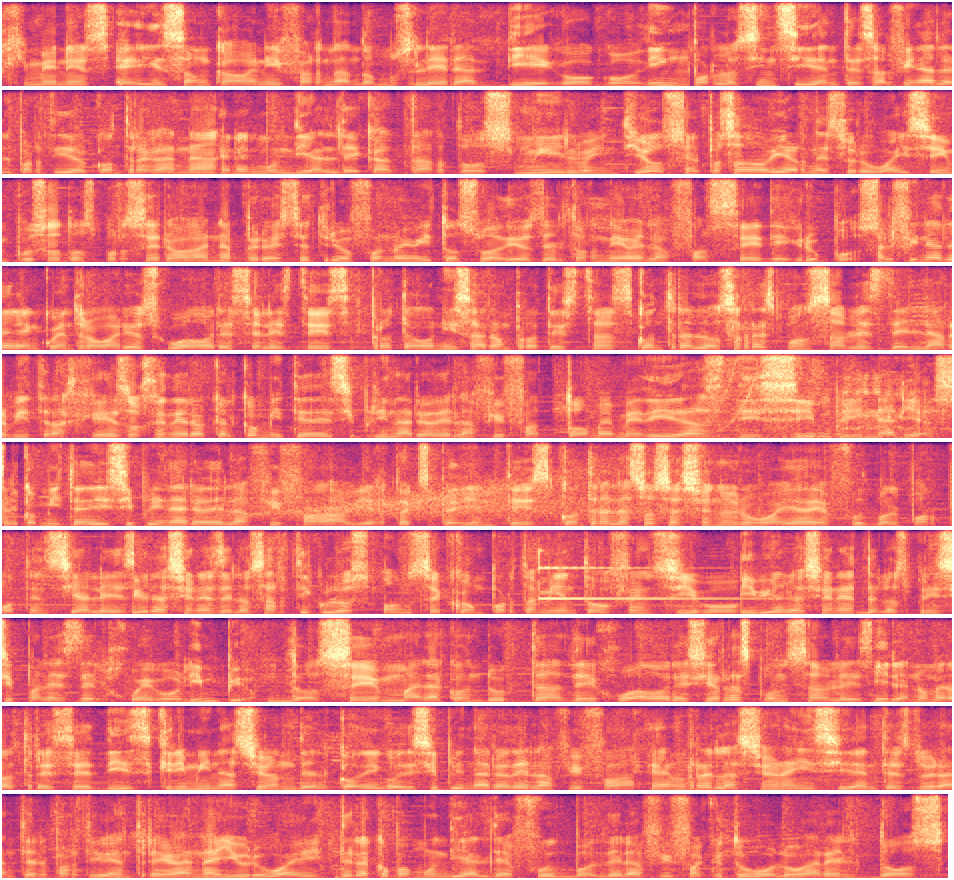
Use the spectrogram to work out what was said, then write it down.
Jiménez, Edinson Cavani, Fernando Muslera, Diego Godín, por los incidentes al final del partido contra Ghana en el Mundial de Qatar 2022. El pasado viernes Uruguay se impuso 2 por 0 a Ghana, pero este triunfo no evitó su adiós del torneo en la fase de grupos. Al final del encuentro, varios jugadores celestes protagonizaron protestas contra los responsables del arbitraje. Eso generó que el comité disciplinario de la FIFA tome medidas disciplinarias. El comité disciplinario de la FIFA ha abierto expedientes contra la Asociación Uruguaya de Fútbol por potenciales violaciones de los artículos 11, comportamiento ofensivo y violaciones de los principales del juego limpio. 12, mala conducta de jugadores irresponsables y la número 13, discriminación del Código Disciplinario de la FIFA en relación a incidentes durante el partido entre Ghana y Uruguay de la Copa Mundial de Fútbol de la FIFA que tuvo lugar el 2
